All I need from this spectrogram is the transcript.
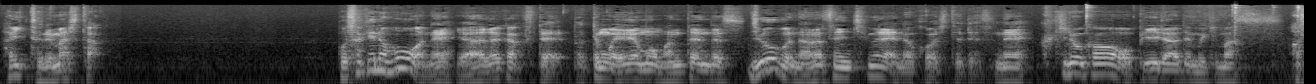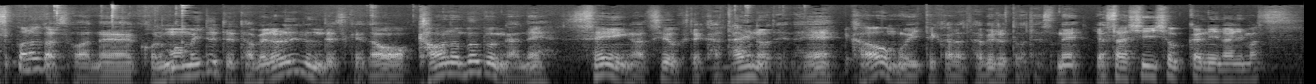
はい取れました。お酒の方はね、柔らかくて、とっても栄養も満点です。上部7センチぐらい残してですね、茎の皮をピーラーで剥きます。アスパラガスはね、このまま茹でて食べられるんですけど、皮の部分がね、繊維が強くて硬いのでね、皮を剥いてから食べるとですね、優しい食感になります。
